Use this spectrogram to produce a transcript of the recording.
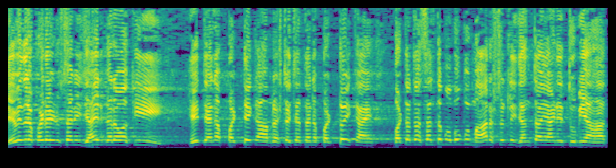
देवेंद्र फडणवीसांनी जाहीर करावा की हे त्यांना पटते का? भ्रष्टाचार त्यांना पटतोय काय? पटत असाल तर मग बघू महाराष्ट्रातली जनता आहे आणि तुम्ही आहात.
